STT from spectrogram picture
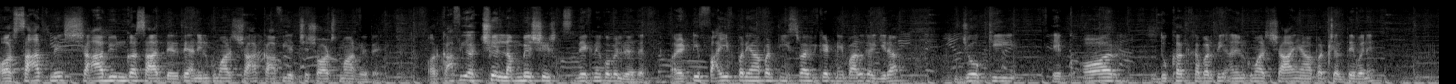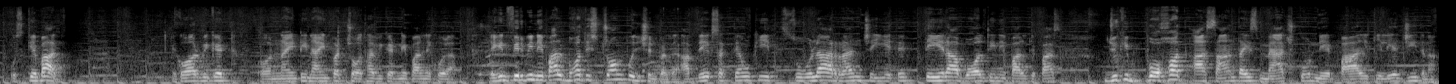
और साथ में शाह भी उनका साथ दे रहे थे। अनिल कुमार शाह काफ़ी अच्छे शॉट्स मार रहे थे और काफ़ी अच्छे लंबे शिट्स देखने को मिल रहे थे। और 85 पर यहाँ पर तीसरा विकेट नेपाल का गिरा, जो कि एक और दुखद खबर थी। अनिल कुमार शाह यहाँ पर चलते बने। उसके बाद एक और विकेट और 99 पर चौथा विकेट नेपाल ने खोला। लेकिन फिर भी नेपाल बहुत स्ट्रॉन्ग पोजीशन पर था। आप देख सकते हो कि 16 रन चाहिए थे 13 बॉल थी नेपाल के पास। जो कि बहुत आसान था इस मैच को नेपाल के लिए जीतना।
